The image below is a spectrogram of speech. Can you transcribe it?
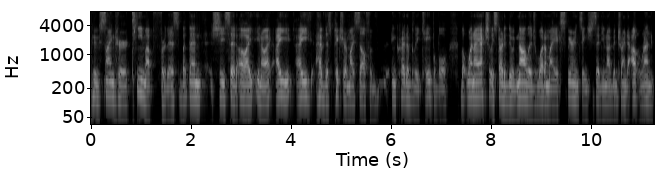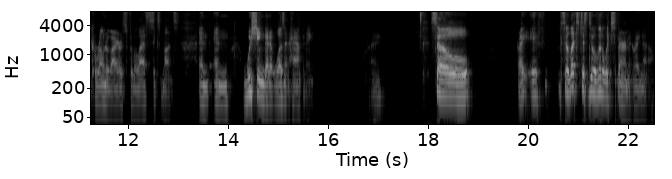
who signed her team up for this, but then she said, "Oh, I, you know, I, I, I have this picture of myself of incredibly capable, but when I actually started to acknowledge what am I experiencing, she said, you know, I've been trying to outrun coronavirus for the last six months, and and wishing that it wasn't happening right so right if so let's just do a little experiment right now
